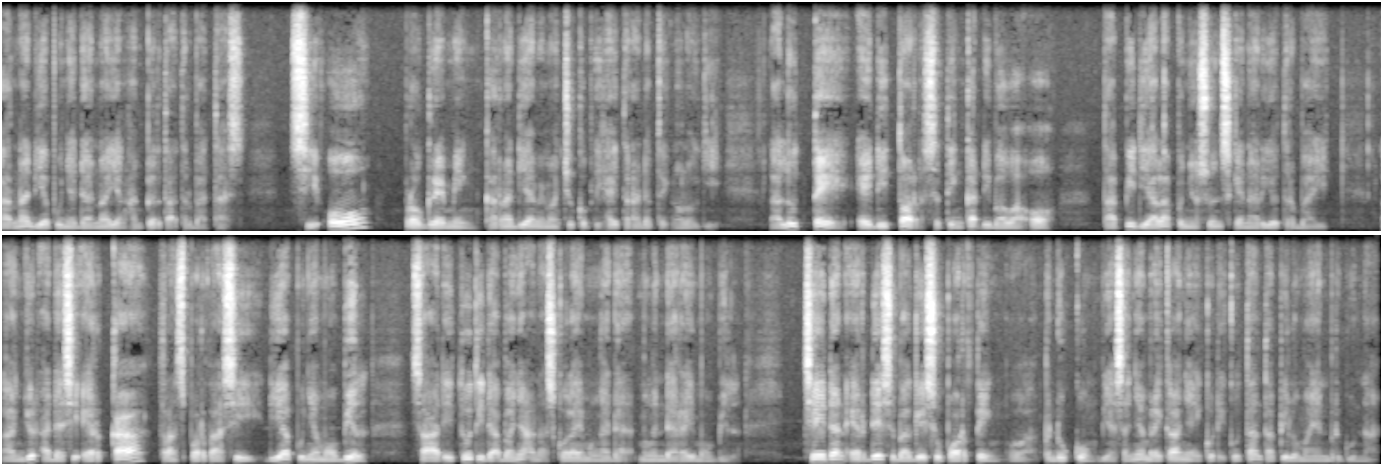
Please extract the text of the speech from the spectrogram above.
karena dia punya dana yang hampir tak terbatas. Si O, programming, karena dia memang cukup lihai terhadap teknologi. Lalu T, editor, setingkat di bawah O, tapi dialah penyusun skenario terbaik. Lanjut ada si RK transportasi. Dia punya mobil. Saat itu tidak banyak anak sekolah yang mengendarai mobil. C dan RD sebagai supporting, wah, pendukung. Biasanya mereka hanya ikut-ikutan tapi lumayan berguna.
